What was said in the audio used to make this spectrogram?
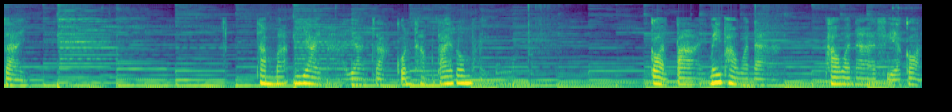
ใจ รรมนิยายมหายานจากคนทำใต้ร่มไผ่ม่วง ก่อนตายไม่ภาวนา ภาวนาเสียก่อน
